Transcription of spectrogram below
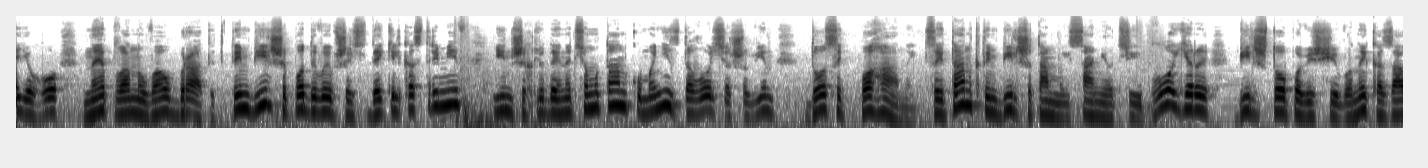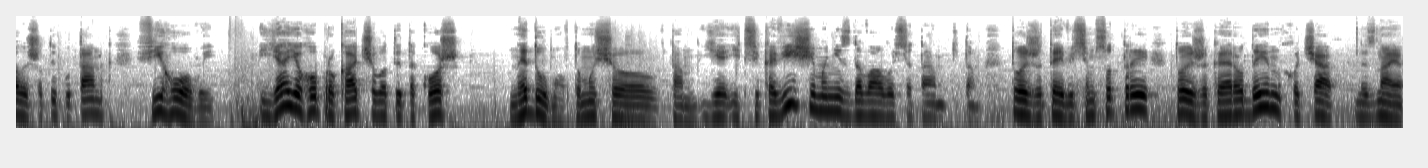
його не планував брати. Тим більше, подивившись декілька стрімів інших людей на цьому танку, мені здалося, що він досить поганий. Цей танк, тим більше там і самі оці блогери більш топовіші, вони казали, що типу танк фіговий. І я його прокачувати також не думав, тому що там є і цікавіші, мені здавалося, танки, там той же Т-803, той же КР-1. Хоча, не знаю,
